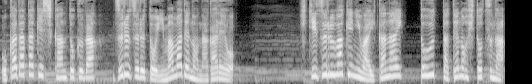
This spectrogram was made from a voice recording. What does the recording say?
岡田武史監督がずるずると今までの流れを引きずるわけにはいかないと打った手の一つが、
